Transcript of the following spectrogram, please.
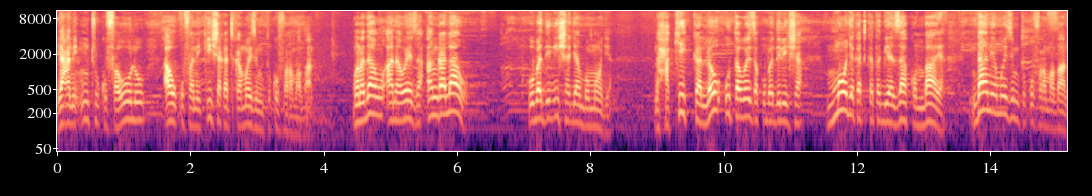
yani mtu kufaulu au kufanikisha katika mwezi mtukufu wa Ramadhan. Mwanadamu anaweza angalau kubadilisha jambo moja, na hakika lau utaweza kubadilisha moja katika tabia zako mbaya ndani ya mwezi mtukufu wa Ramadhan,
